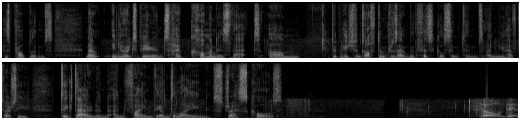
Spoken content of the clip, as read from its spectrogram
his problems. Now, in your experience, how common is that? Um, do patients often present with physical symptoms and you have to actually dig down and, and find the underlying stress cause? So, the,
